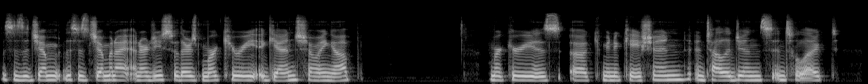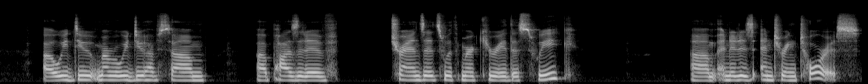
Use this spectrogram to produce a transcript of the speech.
This is a gem this is Gemini energy, so there's Mercury again showing up. Mercury is uh, communication, intelligence, intellect. Uh, we do remember we do have some uh, positive transits with Mercury this week, um, and it is entering Taurus.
